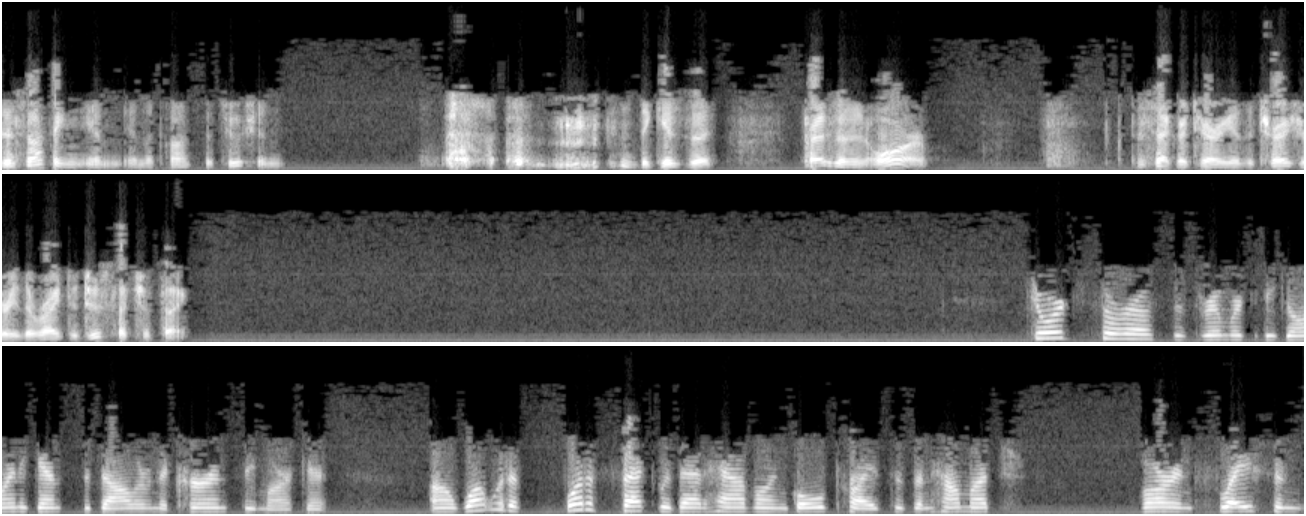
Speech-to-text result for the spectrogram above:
there's nothing in, in the Constitution that gives the president or the Secretary of the Treasury the right to do such a thing. George Soros is rumored to be going against the dollar in the currency market. Uh, what would what effect would that have on gold prices, and how much of our inflation,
